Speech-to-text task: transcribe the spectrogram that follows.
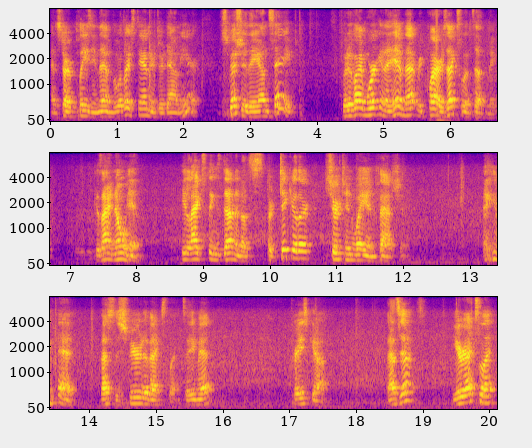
and start pleasing them. Well, their standards are down here, especially the unsaved. But if I'm working at Him, that requires excellence of me because I know Him. He likes things done in a particular, certain way and fashion. Amen. That's the spirit of excellence. Amen. Praise God. That's it. You're excellent.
